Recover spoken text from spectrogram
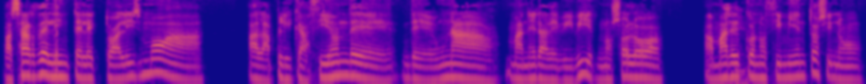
Pasar del intelectualismo a, a la aplicación de, de, una manera de vivir, no solo amar el conocimiento, sino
